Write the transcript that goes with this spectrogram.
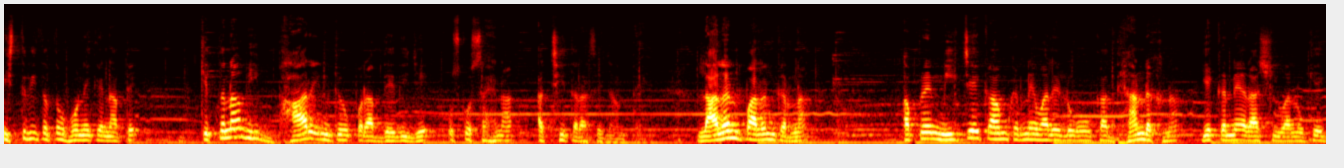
स्त्री तत्व होने के नाते कितना भी भार इनके ऊपर आप दे दीजिए, उसको सहना अच्छी तरह से जानते हैं। लालन पालन करना अपने नीचे काम करने वाले लोगों का ध्यान रखना, ये कन्या राशि वालों की एक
